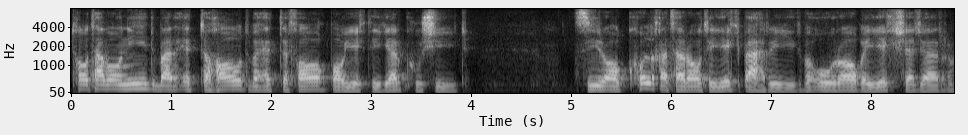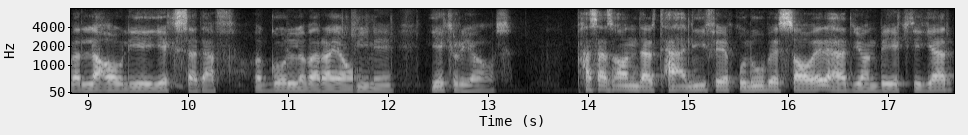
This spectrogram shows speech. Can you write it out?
تا توانید بر اتحاد و اتفاق با یکدیگر کوشید. زیرا کل قطرات یک بهرید و اوراق یک شجر و لعالی یک صدف و گل و ریاحین یک ریاض. پس از آن در تعلیف قلوب سایر ادیان به یکدیگر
